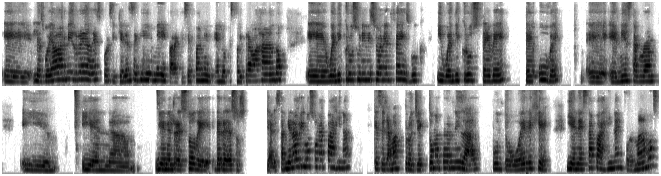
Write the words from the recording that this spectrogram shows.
eh, les voy a dar mis redes por si quieren seguirme y para que sepan en, lo que estoy trabajando. Eh, Wendy Cruz Univision en Facebook y Wendy Cruz TV, TV eh, en Instagram y, y, en, um, y en el resto de, de redes sociales. También abrimos una página que se llama proyectomaternidad.org y en esta página informamos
